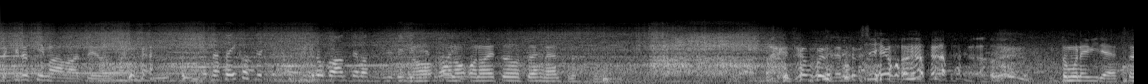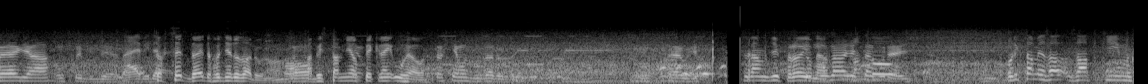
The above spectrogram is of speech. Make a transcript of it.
Taky to s ním mává, ty jo. Na to jako se špíknou volantem a ty No, ono, ono je to, to je hned prostě. to bude nepřímo. Tomu nevíde, to je jak já, on stojí blbě. Ne, vyjde. To chce dojet hodně dozadu, no. No. Abys tam měl pěkný úhel. Strašně moc dozadu. No, to je už. Se tam jdi projít To poznáš, že na tam budeš. Kolik tam je za, za tím,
